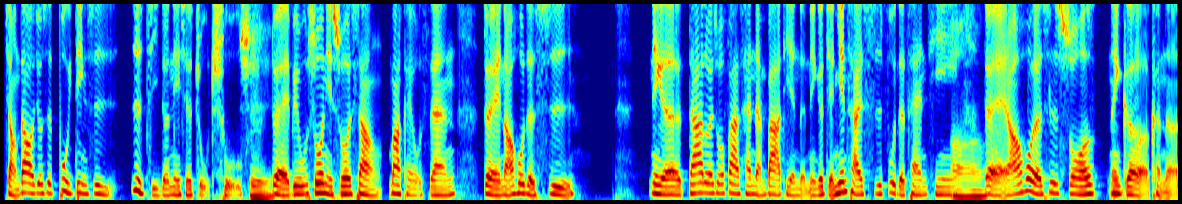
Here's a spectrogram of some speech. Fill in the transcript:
讲到，就是不一定是日籍的那些主厨，是，对，比如说你说像 Mark 有三，对，然后或者是那个大家都会说发餐南霸天的那个简天才师傅的餐厅，啊，对，然后或者是说那个可能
